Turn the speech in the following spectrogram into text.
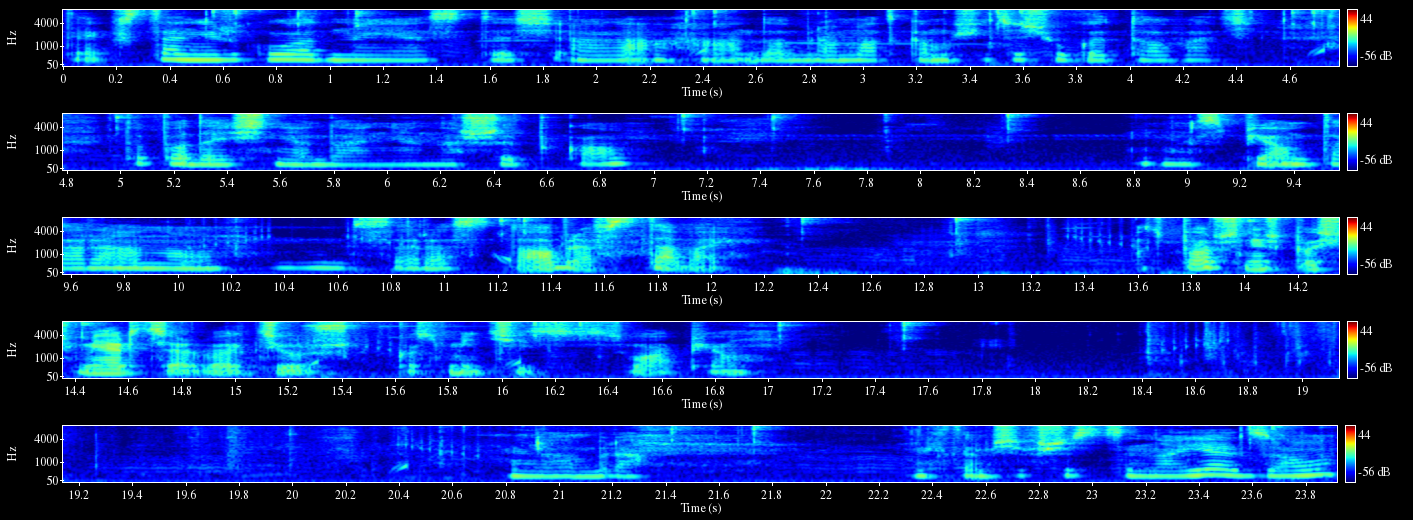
Ty jak wstaniesz głodny jesteś, ale aha, dobra, matka musi coś ugotować. To podaj śniadanie na szybko. Jest piąta rano. Zaraz, dobra, wstawaj. Odpoczniesz po śmierci, albo jak ci już kosmici złapią. Dobra. Niech tam się wszyscy najedzą.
